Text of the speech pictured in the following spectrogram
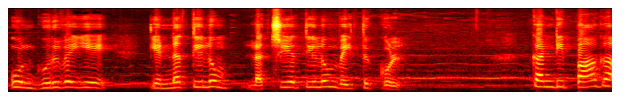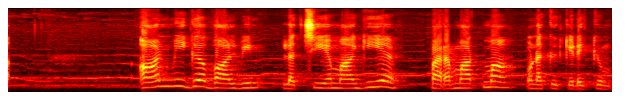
உன் குருவையே எண்ணத்திலும் லட்சியத்திலும் வைத்துக்கொள். கண்டிப்பாக ஆன்மீக வாழ்வின் லட்சியமாகிய பரமாத்மா உனக்கு கிடைக்கும்.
